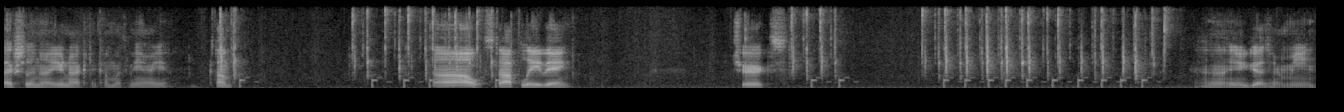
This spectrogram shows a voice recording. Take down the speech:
Actually, no, you're not gonna come with me, are you? Come. Oh, stop leaving. Jerks. Uh, you guys are mean.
